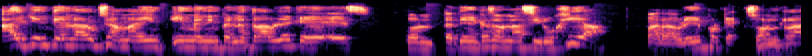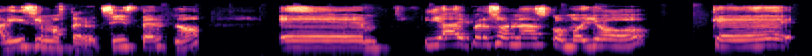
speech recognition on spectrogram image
hay quien tiene algo que se llama himen impenetrable, que es, con, te tiene que hacer una cirugía para abrir, porque son rarísimos, pero existen, ¿no? Eh, y hay personas como yo que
